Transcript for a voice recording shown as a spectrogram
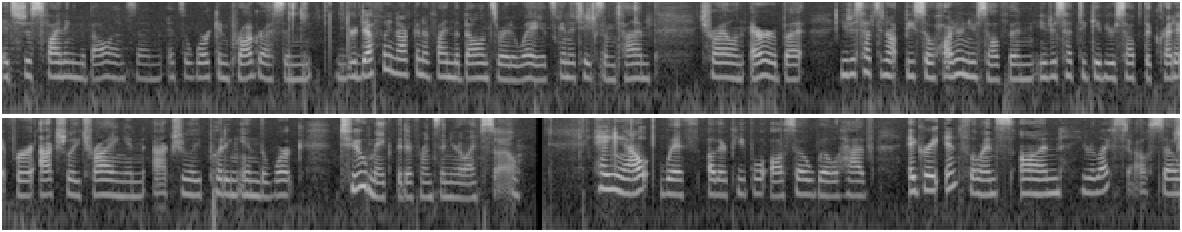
it's just finding the balance and it's a work in progress and you're definitely not going to find the balance right away. It's going to take some time, trial and error, but you just have to not be so hard on yourself and you just have to give yourself the credit for actually trying and actually putting in the work to make the difference in your lifestyle. Hanging out with other people also will have a great influence on your lifestyle. So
